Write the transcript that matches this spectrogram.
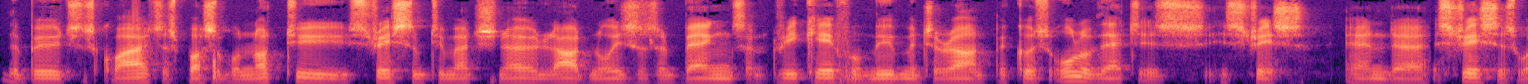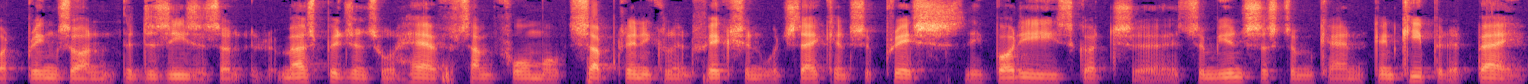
the birds as quiet as possible, not to stress them too much, no loud noises and bangs, and very careful movement around because all of that is, is stress and uh, stress is what brings on the diseases. So most pigeons will have some form of subclinical infection, which they can suppress. The body's got uh, its immune system can can keep it at bay.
